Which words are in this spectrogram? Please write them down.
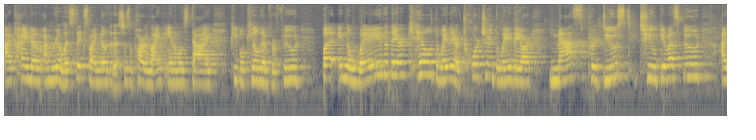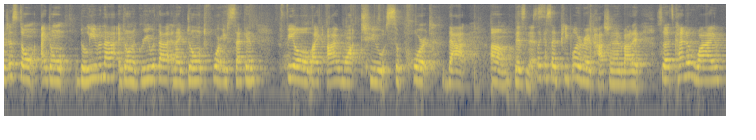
I kind of, I'm realistic, so I know that that's just a part of life. Animals die, people kill them for food, but in the way that they are killed, the way they are tortured, the way they are mass produced to give us food, I just don't, I don't believe in that, I don't agree with that, and I don't for a second feel like I want to support that um, business. Like I said, people are very passionate about it, so that's kind of why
